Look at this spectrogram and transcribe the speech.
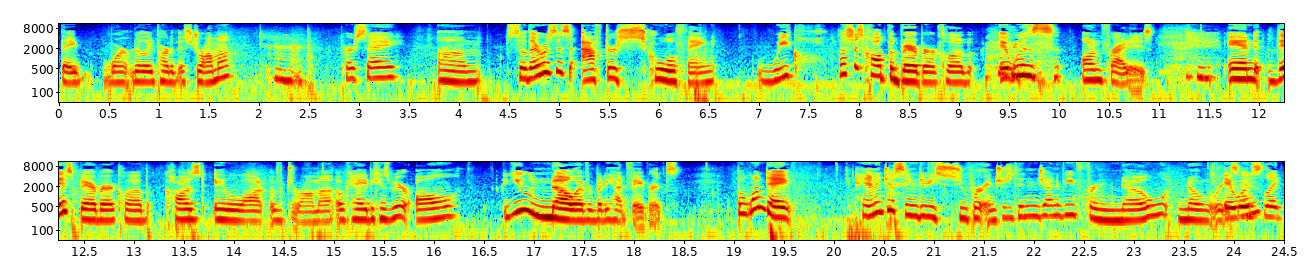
they weren't really part of this drama Mhm. per se. Um, so there was this after school thing. We call, let's just call it the Bear Bear Club. It was on Fridays. And this Bear Bear Club caused a lot of drama, okay? Because we were all you know everybody had favorites. but one day, Hannah just seemed to be super interested in Genevieve for no known reason. It was like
